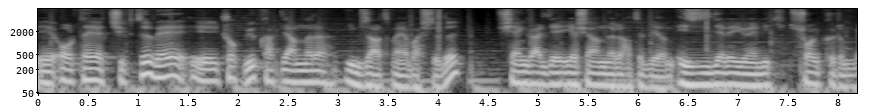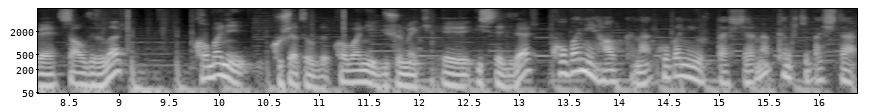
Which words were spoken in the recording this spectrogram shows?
e, ortaya çıktı ve e, çok büyük katliamlara imza atmaya başladı. Şengal'de yaşananları hatırlayalım. Ezililere yönelik soykırım ve saldırılar. Kobani kuşatıldı. Kobani'yi düşürmek e, istediler. Kobani halkına, Kobani yurttaşlarına tabii ki başta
